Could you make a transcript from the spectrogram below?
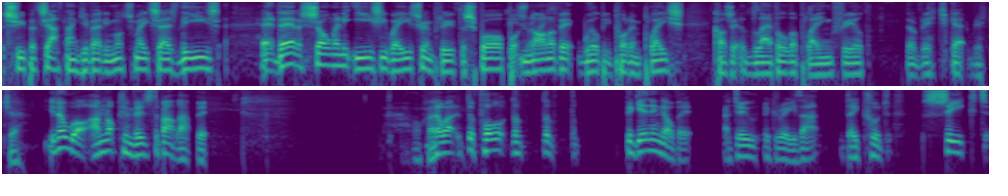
super chat, thank you very much, mate. Says these uh, there are so many easy ways to improve the sport, but He's none right. of it will be put in place because it would level the playing field. The rich get richer. You know what? I'm not convinced about that bit. Okay. No, uh, the, the the the beginning of it, I do agree that they could seek, to,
